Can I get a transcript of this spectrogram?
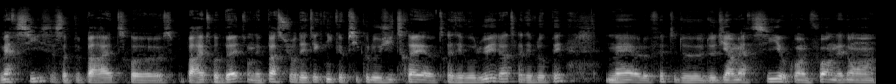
merci. Ça, peut paraître, ça peut paraître bête. On n'est pas sur des techniques de psychologie très très évoluées là, très développées, mais le fait de, dire merci, encore une fois, on est dans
